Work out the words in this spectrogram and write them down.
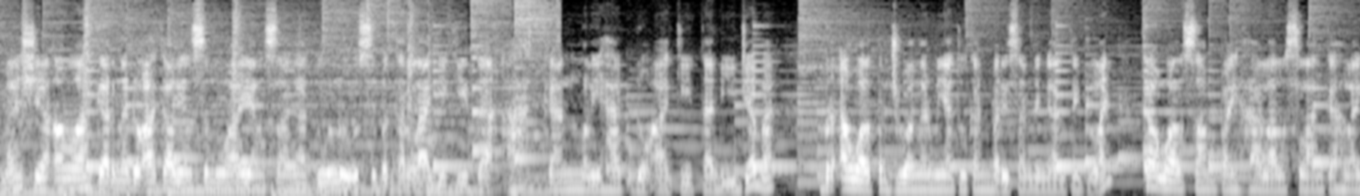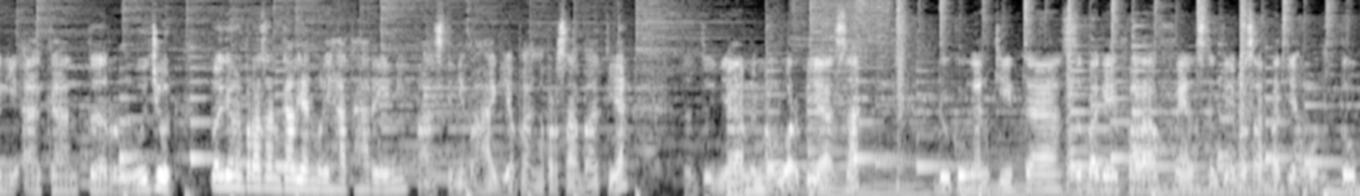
Masya Allah karena doa kalian semua yang sangat tulus Sebentar lagi kita akan melihat doa kita diijabah Berawal perjuangan menyatukan barisan dengan tagline Kawal sampai halal selangkah lagi akan terwujud. Bagaimana perasaan kalian melihat hari ini? Pastinya bahagia banget persahabat ya. Tentunya memang luar biasa. Dukungan kita sebagai para fans tentunya bersahabat ya untuk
